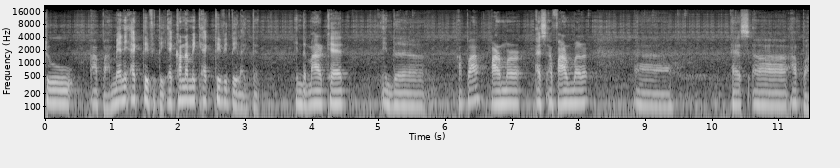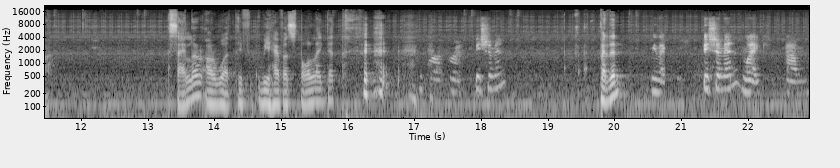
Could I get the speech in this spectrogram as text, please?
do apa many activity economic activity like that in the market in the apa farmer as a farmer uh, as a apa seller or what if we have a stall like that right. Fishermen. pardon I mean, like fishermen. Like, um,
